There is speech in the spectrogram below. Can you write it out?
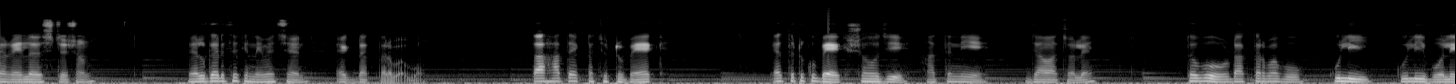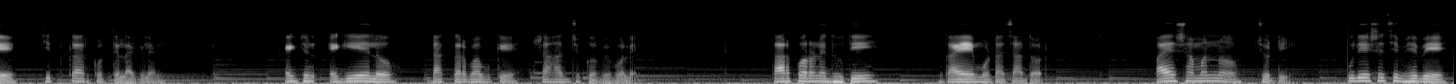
একটা রেলওয়ে স্টেশন। রেলগাড়ি থেকে নেমেছেন এক ডাক্তারবাবু। তার হাতে একটা ছোট্ট ব্যাগ। এতটুকু ব্যাগ সহজেই হাতে নিয়ে যাওয়া চলে। তবু ডাক্তারবাবু কুলি কুলি বলে চিৎকার করতে লাগলেন। একজন এগিয়ে এলো ডাক্তারবাবুকে সাহায্য করবে বলে। তার পরনে ধুতি, গায়ে মোটা চাদর। পায়ে সামান্য চটি। পুলি এসেছে ভেবে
